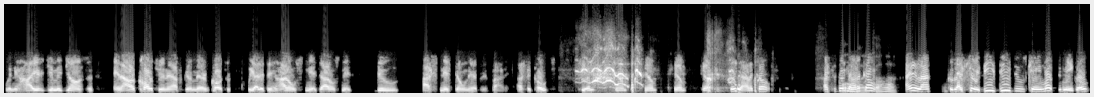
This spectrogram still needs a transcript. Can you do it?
When they hired Jimmy Johnson, in our culture, in African American culture, we got to think, "I don't snitch. I don't snitch." Dude, I snitched on everybody. I said, "Coach, him, him, him, him, him. They gotta go." I said, they oh gotta go. God. I ain't lying. Because I said, these, these dudes came up to me, coach,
